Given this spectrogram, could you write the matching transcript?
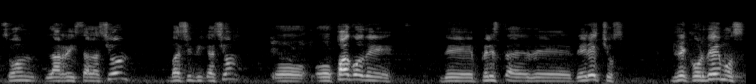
son la reinstalación, basificación o, pago de, de, presta- de derechos. Recordemos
